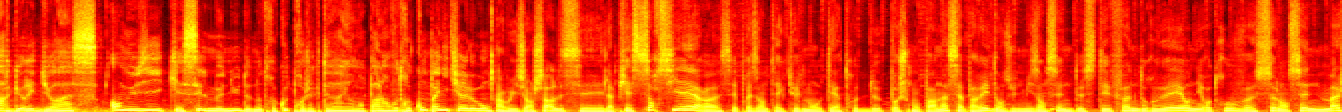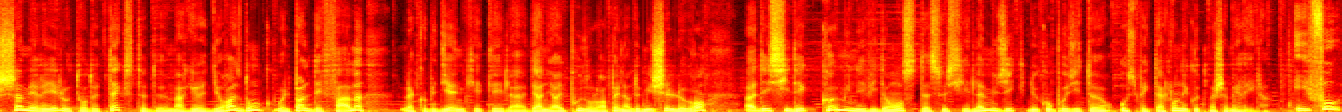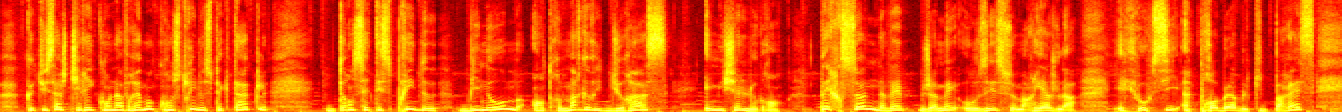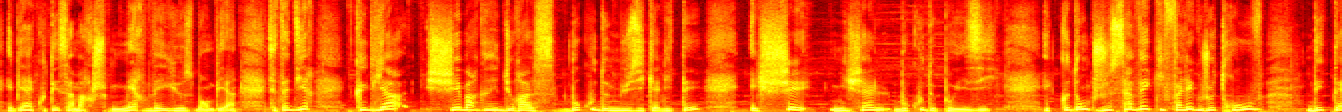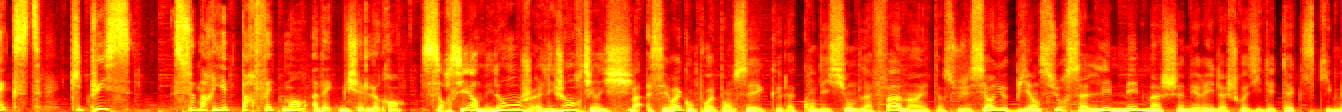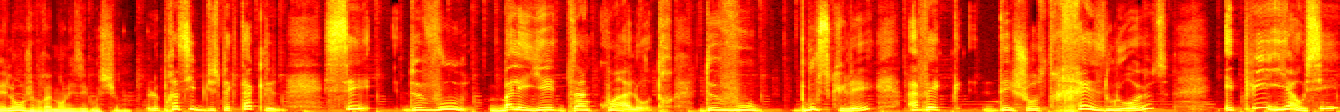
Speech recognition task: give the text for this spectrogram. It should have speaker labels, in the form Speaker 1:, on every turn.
Speaker 1: Marguerite Duras en musique, c'est le menu de notre coup de projecteur et on en parle en votre compagnie Thierry Lebon.
Speaker 2: Ah oui Jean-Charles, c'est la pièce Sorcière, c'est présenté actuellement au théâtre de Poche-Montparnasse à Paris dans une mise en scène de Stéphane Druet. On y retrouve seul en scène Macha Merrill autour de textes de Marguerite Duras donc où elle parle des femmes. La comédienne, qui était la dernière épouse, on le rappelle, hein, de Michel Legrand, a décidé, comme une évidence, d'associer la musique du compositeur au spectacle. On écoute Macha Merrill.
Speaker 3: il faut que tu saches, Thierry, qu'on a vraiment construit le spectacle dans cet esprit de binôme entre Marguerite Duras et Michel Legrand. Personne n'avait jamais osé ce mariage-là. Et aussi improbable qu'il paraisse, eh bien écoutez, ça marche merveilleusement bien. C'est-à-dire qu'il y a chez Marguerite Duras beaucoup de musicalité et chez Michel beaucoup de poésie. Et que donc je savais qu'il fallait que je trouve des textes qui puissent se marier parfaitement avec Michel Legrand.
Speaker 1: Sorcière mélange les genres, Thierry.
Speaker 2: Bah, c'est vrai qu'on pourrait penser que la condition de la femme hein, est un sujet sérieux. Bien sûr, ça l'est, mais Macha Merrill a choisi des textes qui mélangent vraiment les émotions.
Speaker 3: Le principe du spectacle, c'est de vous balayer d'un coin à l'autre, de vous bousculer avec des choses très douloureuses. Et puis, il y a aussi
